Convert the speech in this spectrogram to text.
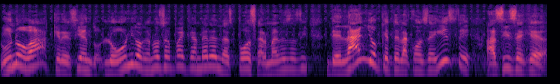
Uno va creciendo. Lo único que no se puede cambiar es la esposa, hermano. Es así. Del año que te la conseguiste, así se queda.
